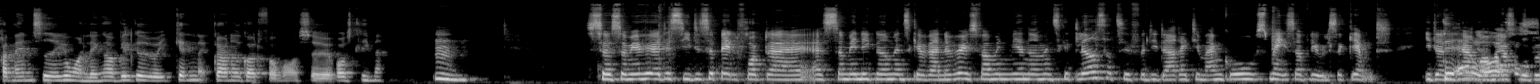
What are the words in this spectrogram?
fra den anden side af jorden længere, hvilket jo igen gør noget godt for vores, øh, vores klima. Mm. Så som jeg hører det sige, det så bælfrugter er, er som ikke noget, man skal være nervøs for, men mere noget, man skal glæde sig til, fordi der er rigtig mange gode smagsoplevelser gemt i den det her råvaregruppe.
